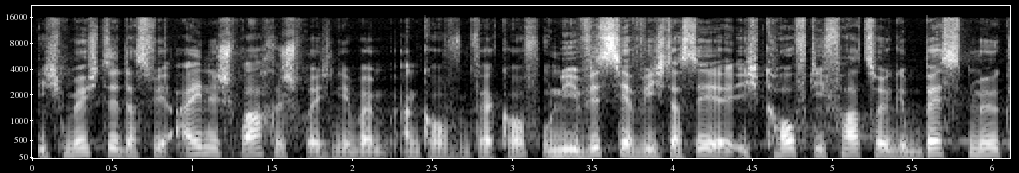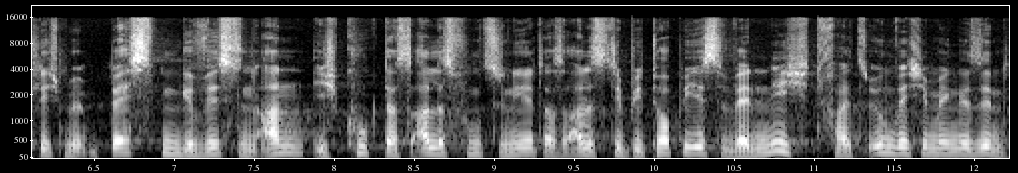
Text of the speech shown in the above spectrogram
Ich möchte, dass wir eine Sprache sprechen hier beim Ankauf und Verkauf. Und ihr wisst ja, wie ich das sehe. Ich kaufe die Fahrzeuge bestmöglich mit bestem Gewissen an. Ich gucke, dass alles funktioniert, dass alles tippitoppi ist. Wenn nicht, falls irgendwelche Mängel sind,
